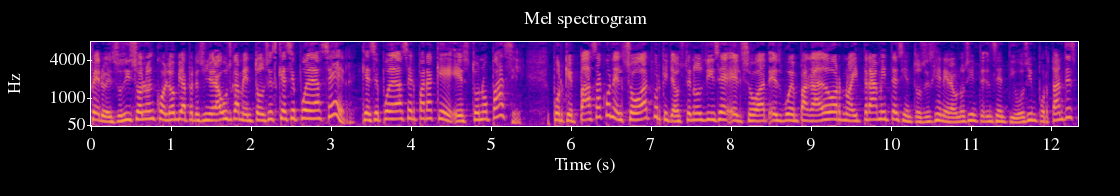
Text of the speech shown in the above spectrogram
Pero eso sí solo en Colombia. Pero señora Usgame, entonces, ¿qué se puede hacer? ¿Qué se puede hacer para que esto no pase? Porque pasa con el SOAT, porque ya usted nos dice, el SOAT es buen pagador, no hay trámites y entonces genera unos incentivos importantes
